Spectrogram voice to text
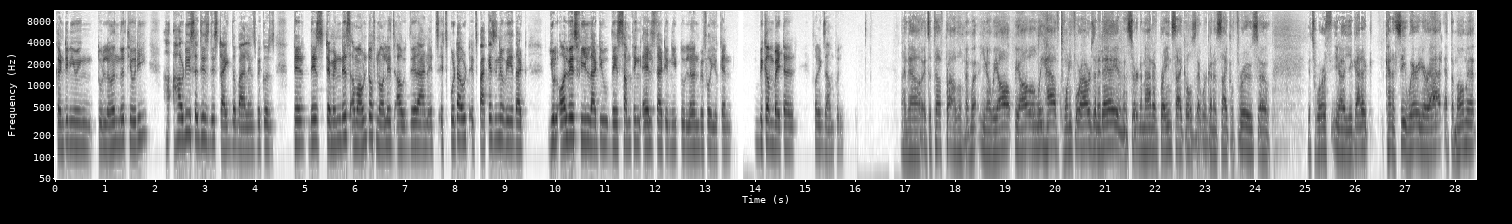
continuing to learn the theory. How do you suggest they strike the balance? Because there there's tremendous amount of knowledge out there and it's it's put out it's packaged in a way that you'll always feel that you there's something else that you need to learn before you can become better for example I know it's a tough problem, and you know we all we all only have 24 hours in a day and a certain amount of brain cycles that we're going to cycle through. So it's worth you know you got to kind of see where you're at at the moment.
